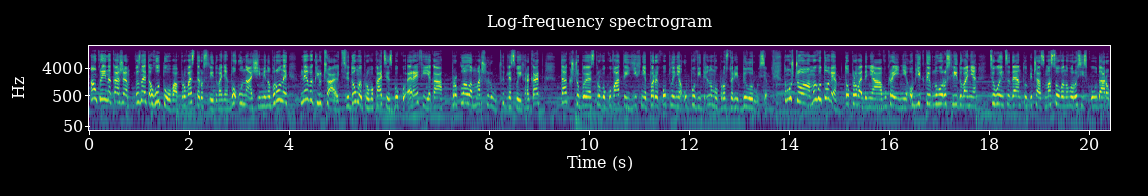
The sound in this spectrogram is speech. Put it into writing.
А Україна каже: ви знаєте, готова провести розслідування, бо у нашій міноборони не виключають свідомої провокації з боку РФ, яка проклала маршрут для своїх ракет, так щоб спровокувати їхнє перехоплення у повітряному просторі Білорусі, тому що ми готові до проведення в Україні об'єктивного розслідування цього інциденту під час масованого російського удару.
